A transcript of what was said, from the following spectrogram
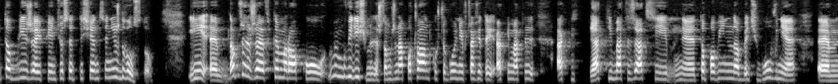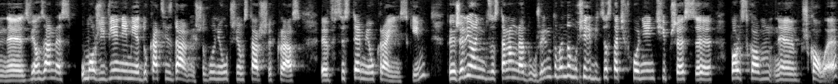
i to bliżej 500 tysięcy niż 200. I e, dobrze, że w tym roku, my mówiliśmy zresztą, że na początku, szczególnie w czasie tej aklimaty, aklimatyzacji, e, to powinno być głównie związane z umożliwieniem edukacji zdalnej, szczególnie uczniom starszych klas w systemie ukraińskim, to jeżeli oni zostaną na dłużej, no to będą musieli być zostać wchłonięci przez polską szkołę,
